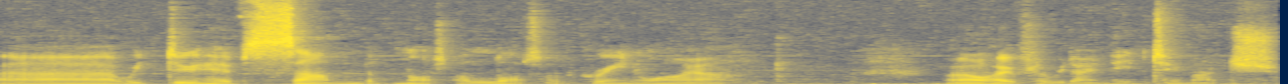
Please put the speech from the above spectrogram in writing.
Uh, we do have some, but not a lot of green wire. Well, hopefully we don't need too much.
